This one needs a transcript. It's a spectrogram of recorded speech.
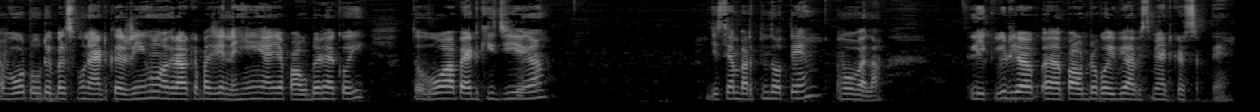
वो टू टेबल स्पून ऐड कर रही हूँ। अगर आपके पास ये नहीं है या पाउडर है कोई तो वो आप ऐड कीजिएगा। जिससे हम बर्तन धोते हैं, वो वाला। लिक्विड या पाउडर कोई भी आप इसमें ऐड कर सकते हैं।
